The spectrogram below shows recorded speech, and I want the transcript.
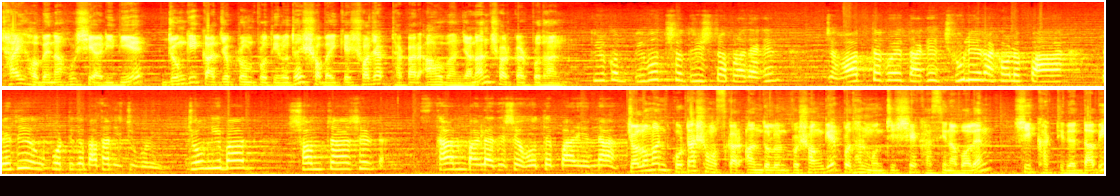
ঠাঁই হবে না হুঁশিয়ারি দিয়ে জঙ্গি কার্যক্রম প্রতিরোধে সবাইকে সজাগ থাকার আহ্বান জানান সরকার প্রধান। কীরকম বিভৎস দৃশ্য আপনারা দেখেন যে হত্যা করে তাকে ঝুলিয়ে রাখা হলো পা বেঁধে উপর থেকে মাথা নিচু করে। জঙ্গিবাদ সন্ত্রাসের স্থান বাংলাদেশে হতে পারে না। চলমান কোটা সংস্কার আন্দোলন প্রসঙ্গে প্রধানমন্ত্রী শেখ হাসিনা বলেন শিক্ষার্থীদের দাবি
